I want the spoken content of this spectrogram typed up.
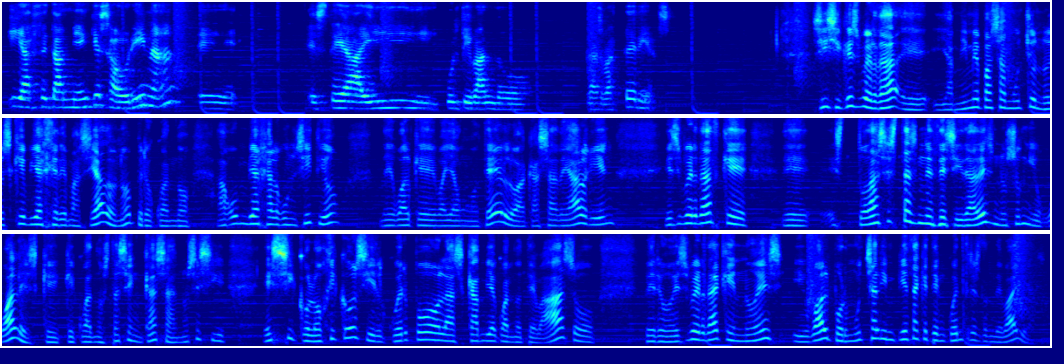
y hace también que esa orina eh, esté ahí cultivando las bacterias. Sí, sí que es verdad, eh, y a mí me pasa mucho, no es que viaje demasiado, ¿no? Pero cuando hago un viaje a algún sitio, da igual que vaya a un hotel o a casa de alguien, es verdad que eh, todas estas necesidades no son iguales que, cuando estás en casa. No sé si es psicológico, si el cuerpo las cambia cuando te vas, pero es verdad que no es igual por mucha limpieza que te encuentres donde vayas.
